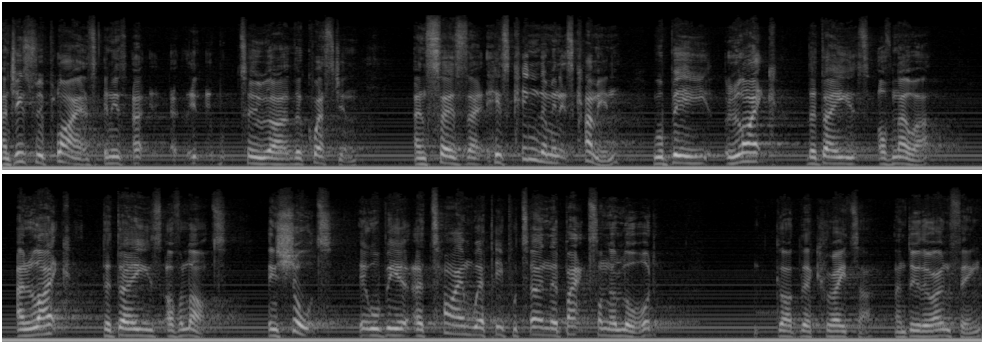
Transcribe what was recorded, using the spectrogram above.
And Jesus replies his, uh, uh to uh, the question and says that his kingdom in its coming will be like the days of Noah and like the days of Lot. In short, it will be a time where people turn their backs on the Lord God, their creator, and do their own thing.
